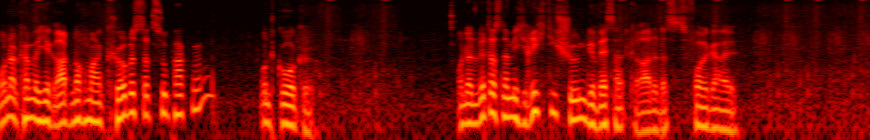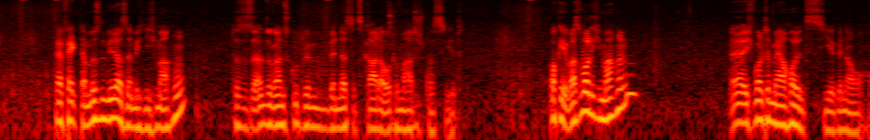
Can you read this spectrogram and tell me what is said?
Und dann können wir hier gerade nochmal Kürbis dazu packen. Und Gurke. Und dann wird das nämlich richtig schön gewässert gerade. Das ist voll geil. Perfekt, dann müssen wir das nämlich nicht machen. Das ist also ganz gut, wenn, wenn das jetzt gerade automatisch passiert. Okay, was wollte ich machen? Äh, ich wollte mehr Holz hier, genau.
